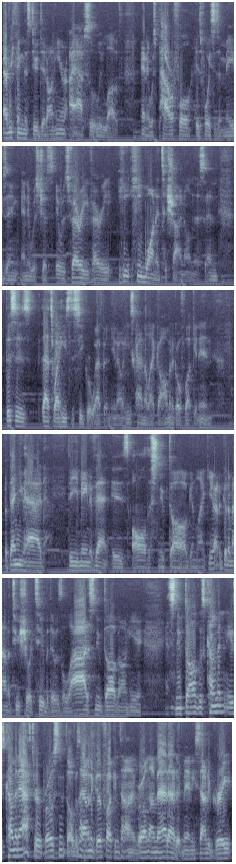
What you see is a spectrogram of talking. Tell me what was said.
everything this dude did on here, I absolutely loved. And it was powerful. His voice is amazing. And it was just, it was very, very, he, he wanted to shine on this. And this is, that's why he's the secret weapon. You know, he's kind of like, oh, I'm to go fucking in. But then you had the main event is all the Snoop Dogg. And like, you had a good amount of Too Short too, but there was a lot of Snoop Dogg on here. And Snoop Dogg was coming, he was coming after it, bro. Snoop Dogg was having a good fucking time, bro. I'm not mad at it, man. He sounded great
